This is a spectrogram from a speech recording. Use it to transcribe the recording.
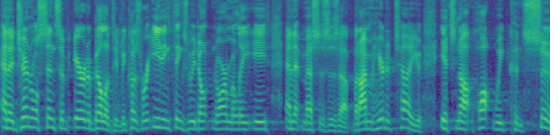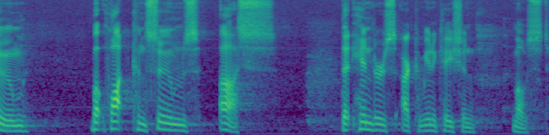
and a general sense of irritability because we're eating things we don't normally eat and it messes us up. But I'm here to tell you, it's not what we consume, but what consumes us that hinders our communication most.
